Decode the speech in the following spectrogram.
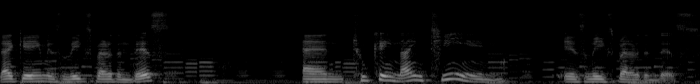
That game is leagues better than this. And 2K19 is leagues better than this.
